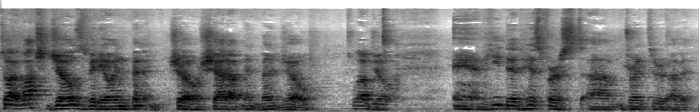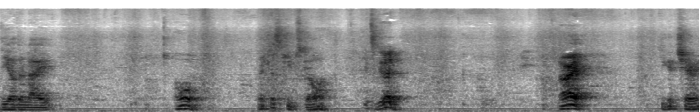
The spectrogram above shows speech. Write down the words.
So I watched Joe's video, Independent Joe. Shout out Independent Joe. Love Joe. and he did his first um, drink through of it the other night. Oh, it just keeps going. It's good. All right, you get cherry.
